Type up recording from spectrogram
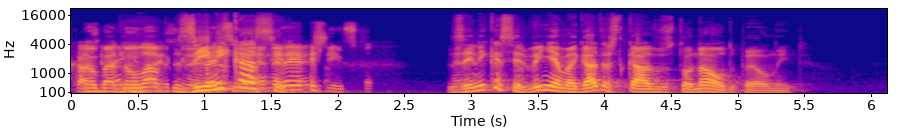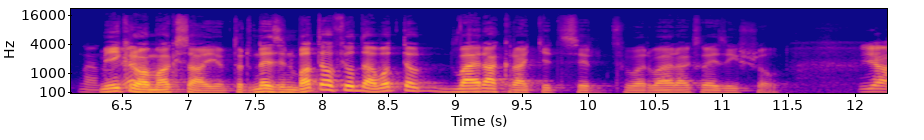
kāds Nu, ir bet, nu, labi? Zini, kas ir? režīms. Zini, kas ir? Viņiem vajag atrast kādu uz to naudu pelnīt. Nē, nu, Mikro maksājumu. Tur, nezinu, Battlefieldā, vot tev vairāk raķetes ir. Tu vari vairākas reizes šaut. Jā,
